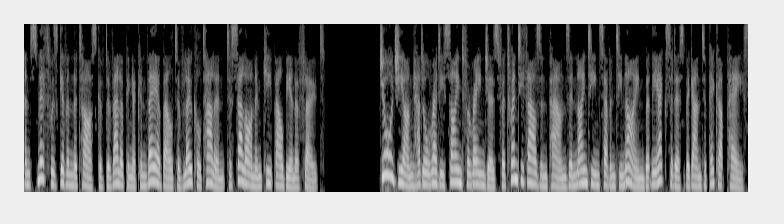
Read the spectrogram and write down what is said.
and Smith was given the task of developing a conveyor belt of local talent to sell on and keep Albion afloat. George Young had already signed for Rangers for £20,000 in 1979 but the exodus began to pick up pace.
